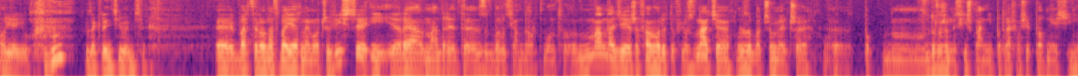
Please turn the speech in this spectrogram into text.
Ojeju, zakręciłem się. E, Barcelona z Bayernem oczywiście i Real Madryt z Borussią Dortmund. Mam nadzieję, że faworytów już znacie. Zobaczymy, czy e, mm, drużyny z Hiszpanii potrafią się podnieść i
